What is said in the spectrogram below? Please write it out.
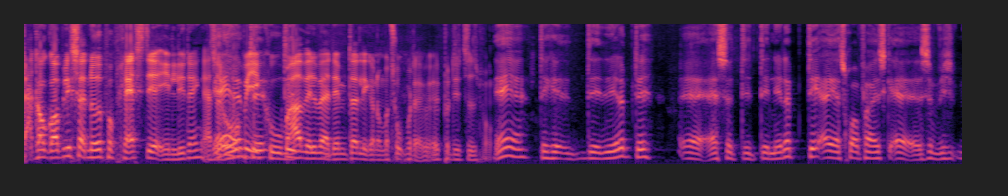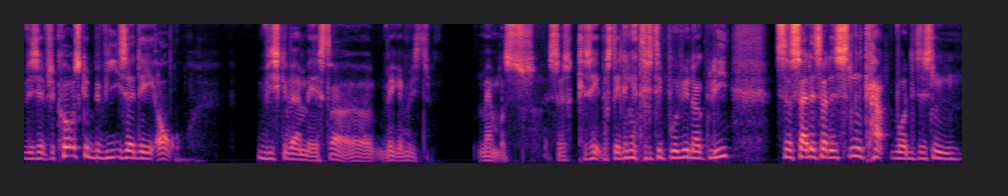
Der kan jo godt blive sat noget på plads der endeligt, ikke? Altså Ja, OB det- kunne det- meget vel være dem, der ligger nummer to på det, på det tidspunkt. Ja, ja, det, kan- det er netop det. Øh, altså, det, det er netop der, jeg tror faktisk, altså, hvis, hvis FCK skal bevise, at det er i år, vi skal være mestre, og hvilket vi- man må, altså, kan se på stillingen, at det, det burde vi nok blive, så, så, er det, så er det sådan en kamp, hvor det, det, sådan,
